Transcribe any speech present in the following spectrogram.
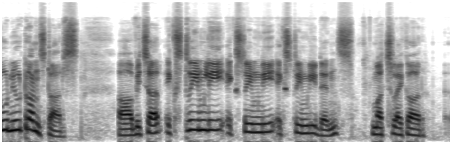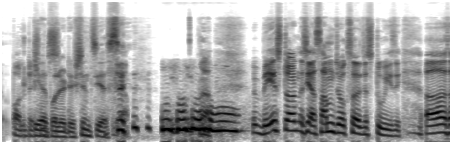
two neutron stars uh, which are extremely extremely extremely dense much like our politicians. Dear politicians, yes. based on yeah some jokes are just too easy uh,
